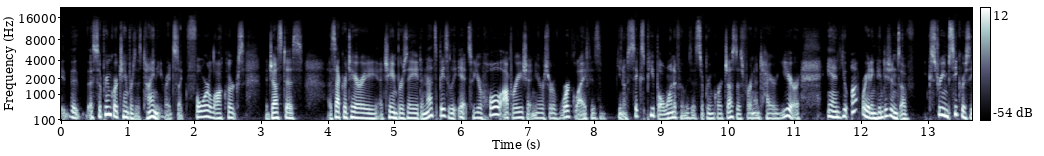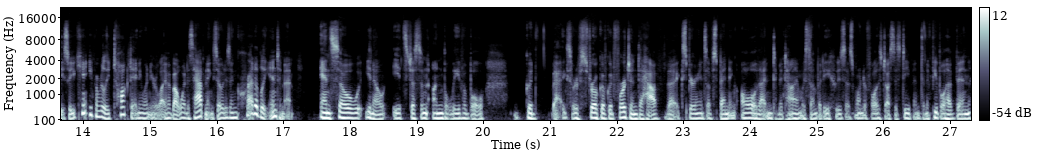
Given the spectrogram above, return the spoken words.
the, the, Supreme Court chambers is tiny, right? It's like four law clerks, the justice, a secretary, a chambers aide, and that's basically it. So your whole operation, your sort of work life is, you know, six people, one of whom is a Supreme Court justice for an entire year. And you operate in conditions of extreme secrecy. So you can't even really talk to anyone in your life about what is happening. So it is incredibly intimate. And so, you know, it's just an unbelievable good sort of stroke of good fortune to have the experience of spending all of that intimate time with somebody who's as wonderful as Justice Stevens. And if people have been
